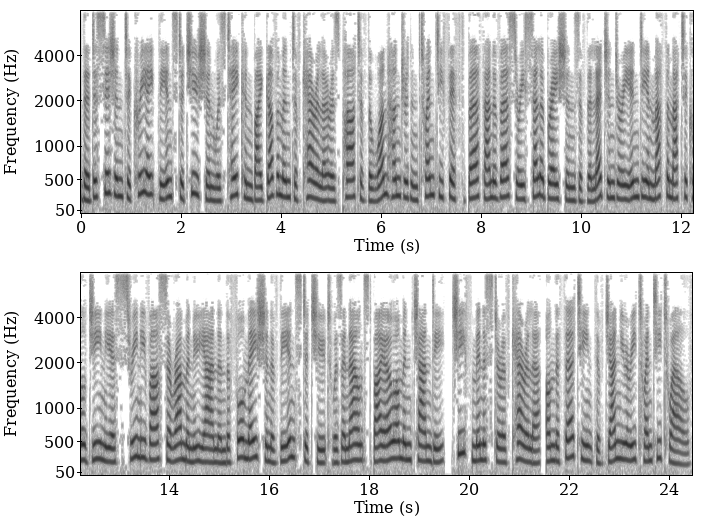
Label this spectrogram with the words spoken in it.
The decision to create the institution was taken by Government of Kerala as part of the 125th birth anniversary celebrations of the legendary Indian mathematical genius Srinivasa Ramanujan and the formation of the institute was announced by Oommen Chandy, Chief Minister of Kerala, on 13 January 2012.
